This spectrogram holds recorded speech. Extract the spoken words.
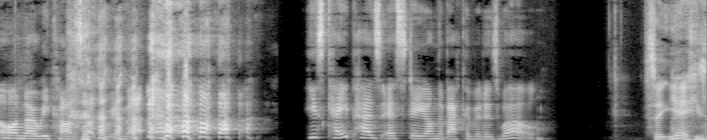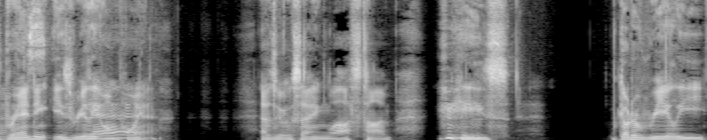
Oh no, we can't start doing that. His cape has SD on the back of it as well. So yeah, his branding is really on point. As we were saying last time, he's got a really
